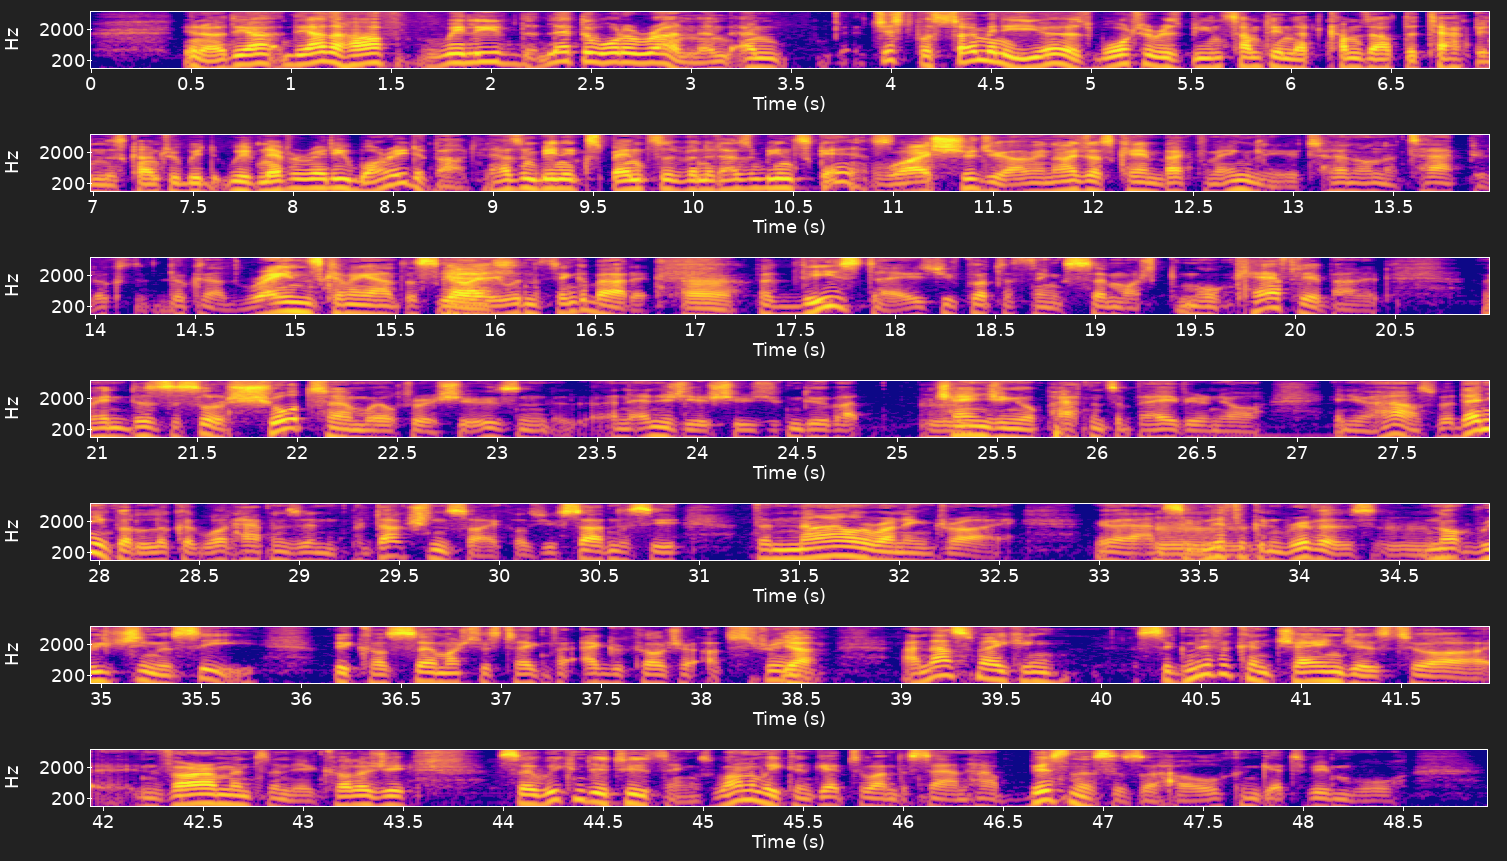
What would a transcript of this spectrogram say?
You know, the uh, the other half we leave let the water run, and and just for so many years, water has been something that comes out the tap in this country. We, we've never really worried about. It It hasn't been expensive, and it hasn't been scarce. Why should you? I mean, I just came back from England. You turn on the tap, you look, look at the rain's coming out the sky. Yes. You wouldn't think about it. Uh. but these days, you've got to think so much more carefully about it. I mean, there's the sort of short-term water issues and, and energy issues you can do about Mm. changing your patterns of behavior in your in your house. But then you've got to look at what happens in production cycles. You're starting to see the Nile running dry. Yeah, and mm. significant rivers mm. not reaching the sea because so much is taken for agriculture upstream. Yeah. And that's making significant changes to our environment and the ecology. So we can do two things. One, we can get to understand how business as a whole can get to be more,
